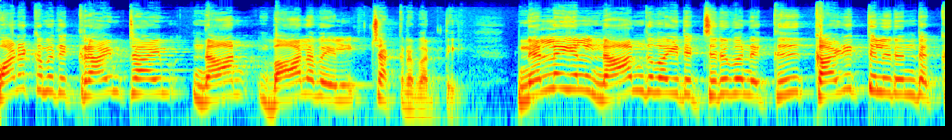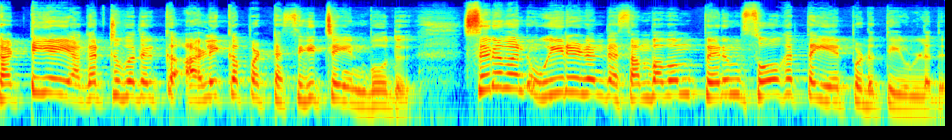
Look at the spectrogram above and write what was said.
வணக்கம் இது கிரைம் டைம் நான் பாலவேல் சக்கரவர்த்தி. நெல்லையில் நான்கு வயது சிறுவனுக்கு கழுத்தில் இருந்த கட்டியை அகற்றுவதற்கு அளிக்கப்பட்ட சிகிச்சையின் போது சிறுவன் உயிரிழந்த சம்பவம் பெரும் சோகத்தை ஏற்படுத்தியுள்ளது.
